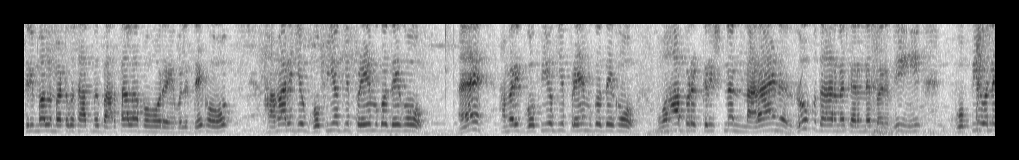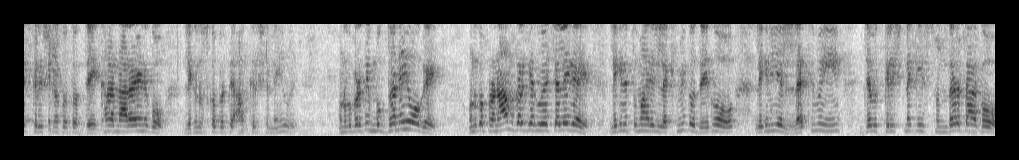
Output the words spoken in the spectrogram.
त्रिमल भट्ट के साथ में वार्तालाप हो रहे बोले, देखो, हमारी जो गोपियों की प्रेम को देखो, हैं, हमारी गोपियों की प्रेम को देखो, वहाँ पर कृष्ण नारायण रूप धारण करने पर भी गोपियों ने कृष्ण को तो देखा, नारायण को, लेकिन उसको प्रति आकृष्ट नहीं हुए। उनको प्रति मुग्ध नहीं हो गए। उनको प्रणाम करके हुए चले गए। लेकिन तुम्हारी लक्ष्मी को देखो, लेकिन ये लक्ष्मी जब कृष्ण की सुंदरता को,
